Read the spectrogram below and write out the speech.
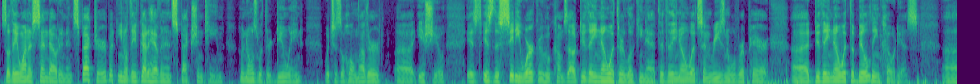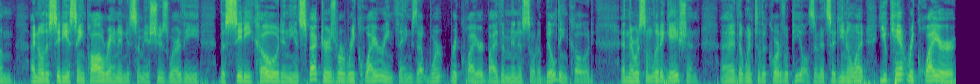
So they want to send out an inspector, but you know they've got to have an inspection team who knows what they're doing which is a whole nother uh, issue, is is the city worker who comes out, do they know what they're looking at? Do they know what's in reasonable repair? Uh, do they know what the building code is? Um, I know the city of St. Paul ran into some issues where the, the city code and the inspectors were requiring things that weren't required by the Minnesota building code. And there was some litigation uh, that went to the Court of Appeals. And it said, you know what? You can't require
